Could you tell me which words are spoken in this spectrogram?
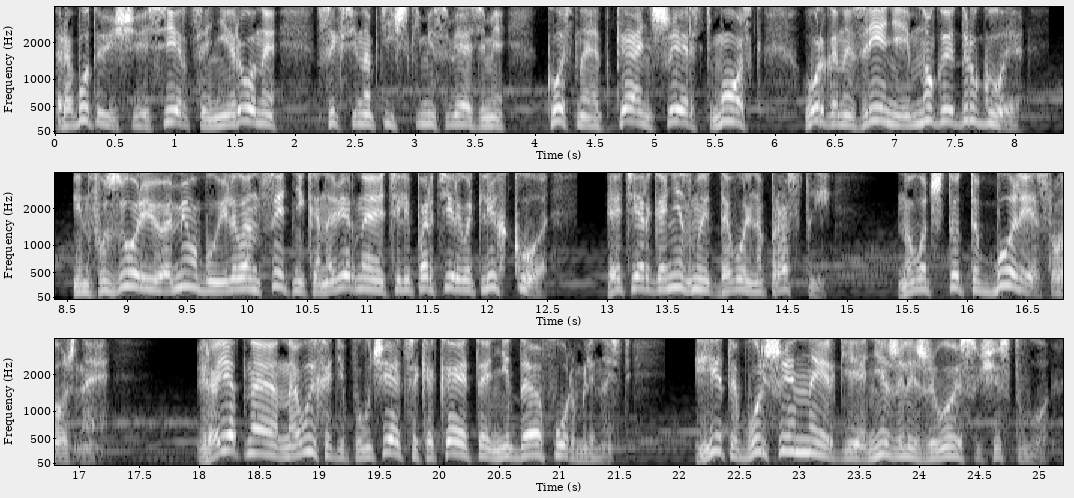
работающее сердце, нейроны с их синаптическими связями, костная ткань, шерсть, мозг, органы зрения и многое другое. Инфузорию, амебу или ланцетника, наверное, телепортировать легко. Эти организмы довольно просты. Но вот что-то более сложное. Вероятно, на выходе получается какая-то недооформленность. И это больше энергия, нежели живое существо —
